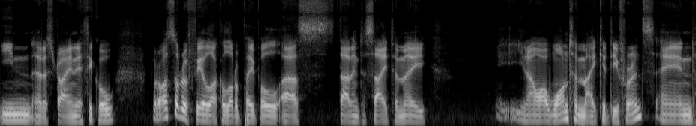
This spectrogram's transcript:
in at Australian Ethical, but I sort of feel like a lot of people are starting to say to me, you know, I want to make a difference. And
